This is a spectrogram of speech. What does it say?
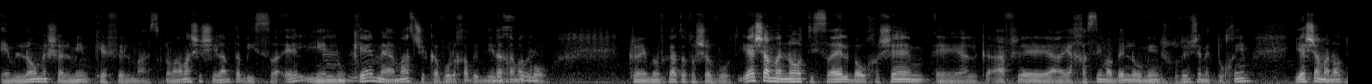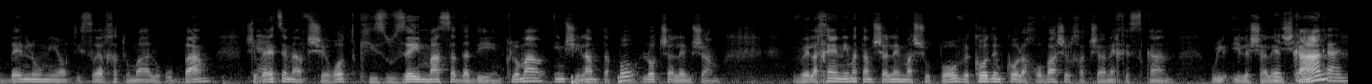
הם לא משלמים כפל מס. כלומר, מה ששילמת בישראל ינוכה מהמס שקבעו לך במדינת בחו"ל. המקור. כלומר, במדינת התושבות. יש אמנות, ישראל, ברוך השם, אה, על אף שהיחסים הבינלאומיים שחושבים שהם מתוחים, יש אמנות בינלאומיות, ישראל חתומה על רובם, שבעצם מאפשרות קיזוזי מס הדדיים. כלומר, אם שילמת פה, לא תשלם שם. ולכן, אם אתה משלם משהו פה, וקודם כל החובה שלך כשהנכס כאן, היא לשלם כאן, כאן.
